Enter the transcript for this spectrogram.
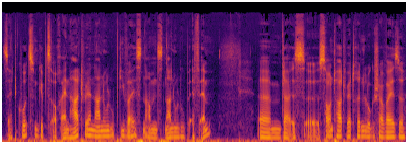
Seit kurzem gibt es auch ein Hardware-Nanoloop-Device namens Nanoloop FM. Ähm, da ist äh, Sound-Hardware drin, logischerweise.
